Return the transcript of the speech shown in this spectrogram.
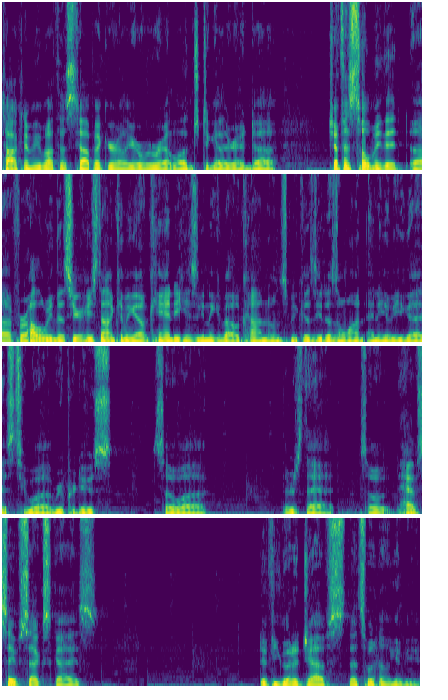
talking to me about this topic earlier. We were at lunch together, and uh, Jeff has told me that uh, for Halloween this year, he's not giving out candy. He's going to give out condoms because he doesn't want any of you guys to uh, reproduce. So uh, there's that. So have safe sex, guys. if you go to Jeff's, that's what he'll give you.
